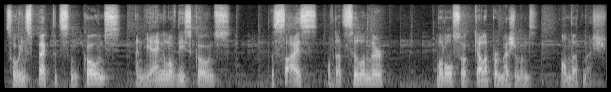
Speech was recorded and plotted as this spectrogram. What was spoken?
So we inspected some cones and the angle of these cones, the size of that cylinder, but also a caliper measurement on that mesh.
